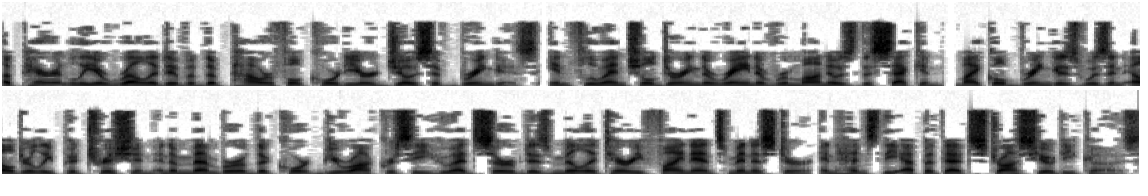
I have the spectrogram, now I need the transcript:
Apparently a relative of the powerful courtier Joseph Bringas influential during the reign of Romanos II, Michael Bringas was an elderly patrician and a member of the court bureaucracy who had served as military finance minister and hence the epithet Stratiotikos.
